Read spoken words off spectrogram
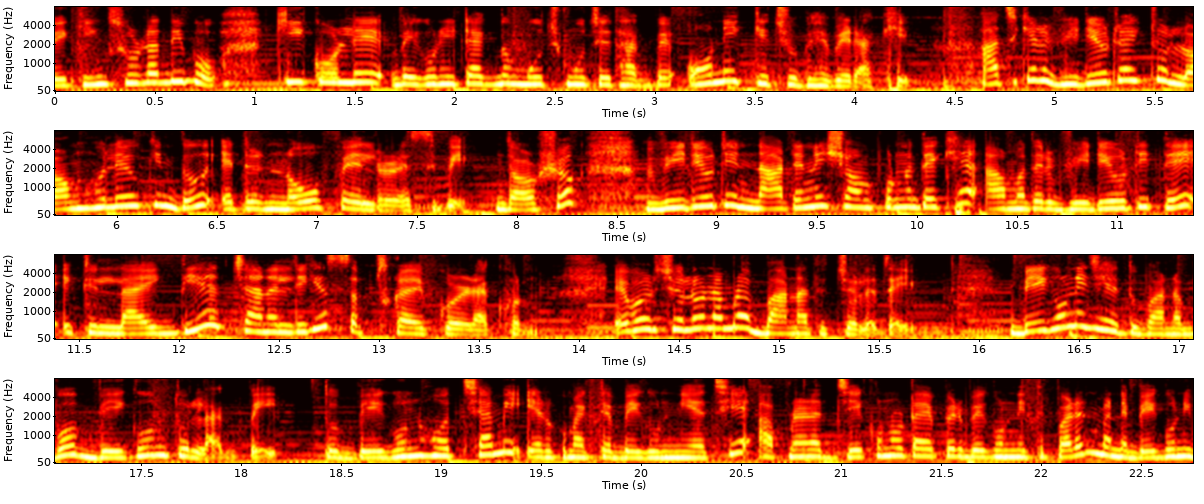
বেকিং সোডা দিব? কি করলে বেগুনিটা একদম মুচমুচে থাকবে? অনেক কিছু ভেবে রাখি। আজকের ভিডিওটা একটু লং হলেও কিন্তু এটা নো ফেল রেসিপি দর্শক, ভিডিওটি না টেনে সম্পূর্ণ দেখে আমাদের ভিডিওটিতে একটি লাইক দিয়ে চ্যানেলটিকে সাবস্ক্রাইব করে রাখুন। এবার চলুন আমরা বানাতে চলে যাই। বেগুনি যেহেতু বানাবো, বেগুন তো লাগবেই। তো বেগুন হচ্ছে আমি এরকম একটা বেগুন নিয়েছি। আপনারা যে কোনো টাইপের বেগুন নিতে পারেন। মানে বেগুনি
